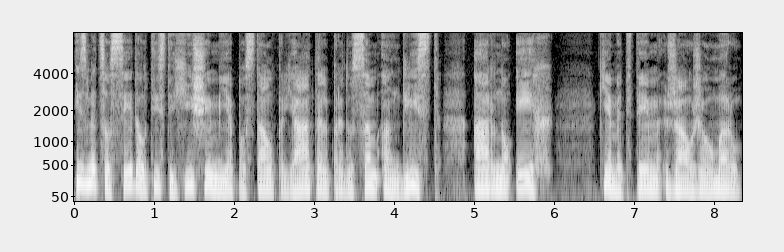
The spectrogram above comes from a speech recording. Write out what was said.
Izmed sosedov v tisti hiši mi je postal prijatelj predvsem anglist Arno Eh, ki je medtem žal že umrl.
